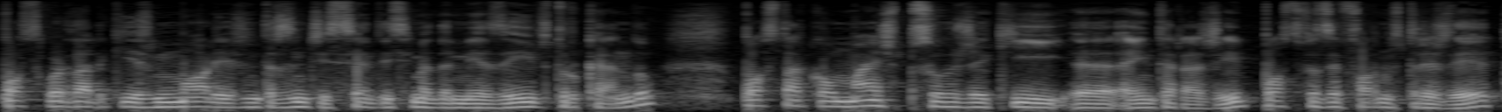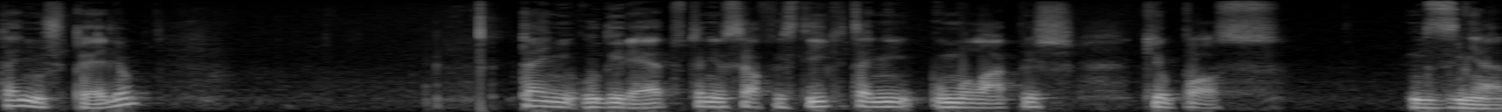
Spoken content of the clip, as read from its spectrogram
Posso guardar aqui as memórias em 360 em cima da mesa e ir trocando. Posso estar com mais pessoas aqui uh, a interagir. Posso fazer formas 3D. Tenho um espelho tenho o direto, tenho o selfie stick, tenho o meu lápis que eu posso desenhar.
